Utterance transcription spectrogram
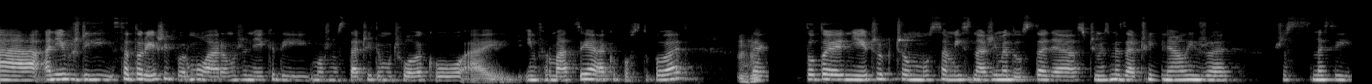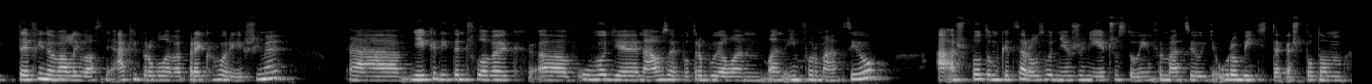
A, a nevždy sa to rieši formulárom, že niekedy možno stačí tomu človeku aj informácia, ako postupovať. Uh-huh. Tak toto je niečo, k čomu sa my snažíme dostať a s čím sme začínali, že, že sme si definovali vlastne, aký problém a pre koho riešime. A niekedy ten človek v úvode naozaj potrebuje len, len informáciu a až potom, keď sa rozhodne, že niečo s tou informáciou ide urobiť, tak až potom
